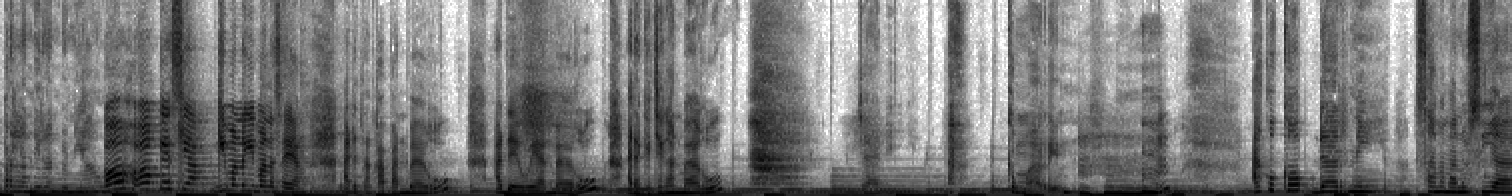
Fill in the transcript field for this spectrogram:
perlendiran duniawi. Oh oke siap gimana gimana sayang Ada tangkapan baru Ada ewean baru Ada kecengan baru Jadi kemarin Mhm. aku kopdar nih sama manusia.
